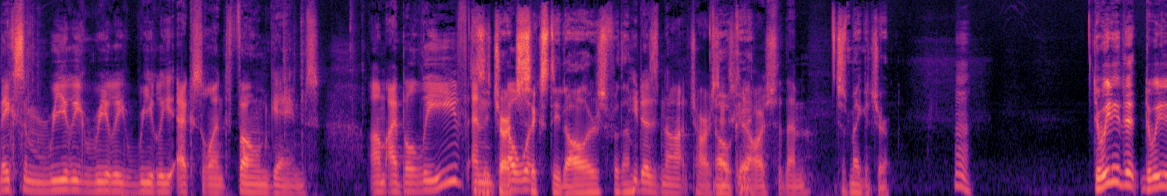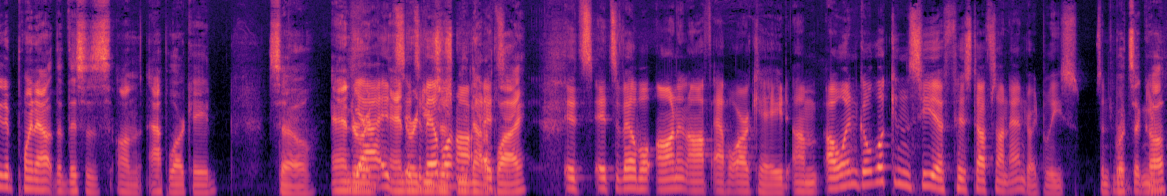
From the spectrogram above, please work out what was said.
Makes some really, really, really excellent phone games. Um, I believe, and he charge oh, sixty dollars for them? He does not charge sixty dollars for them. Just making sure. do we need to do we need to point out that this is on Apple Arcade? So Android Yeah, it's- it's Android available users on- need not it's- apply. It's it's available on and off Apple Arcade. Um, Owen, go look and see if his stuff's on Android, please. Since What's it you know, called?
